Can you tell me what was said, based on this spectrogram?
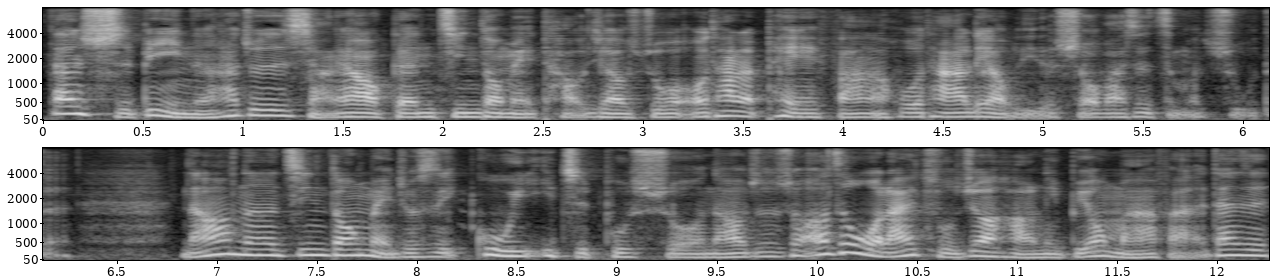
但史碧呢，他就是想要跟金东梅讨教说，哦，他的配方啊，或他料理的手法是怎么煮的。然后呢，金东美就是故意一直不说，然后就是说，哦，这我来煮就好，你不用麻烦。但是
